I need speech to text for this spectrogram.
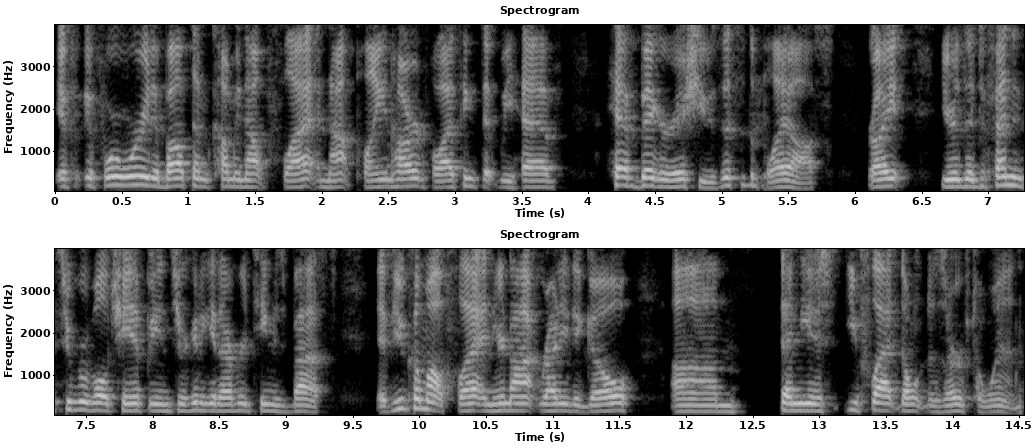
If if we're worried about them coming out flat and not playing hard, well, I think that we have have bigger issues. This is the playoffs, right? You're the defending Super Bowl champions. You're going to get every team's best. If you come out flat and you're not ready to go, um, then you just you flat don't deserve to win.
